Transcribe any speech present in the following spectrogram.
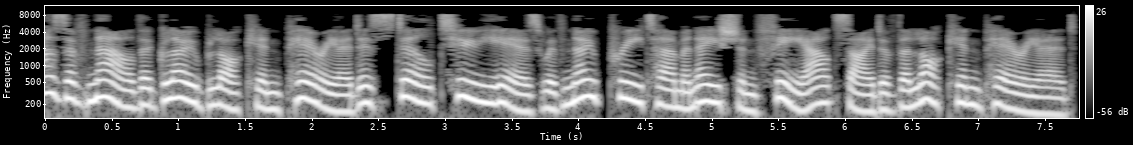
As of now the globe lock-in period is still two years with no pre-termination fee outside of the lock-in period.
